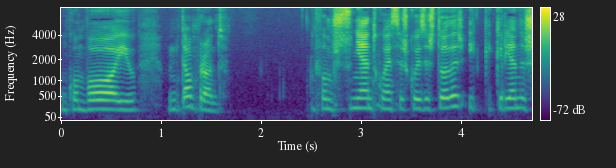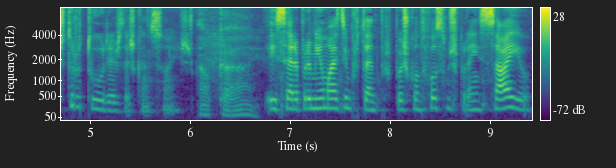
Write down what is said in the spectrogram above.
um comboio. Então, pronto fomos sonhando com essas coisas todas e criando as estruturas das canções. Ok. Isso era para mim o mais importante, porque depois quando fôssemos para ensaio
